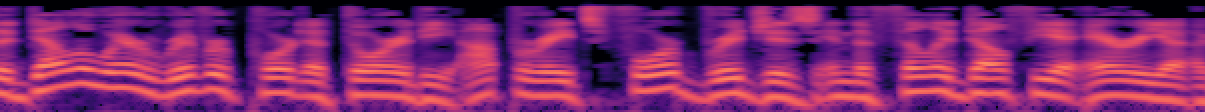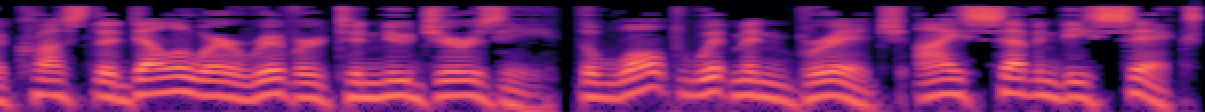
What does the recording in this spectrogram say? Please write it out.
The Delaware River Port Authority operates four bridges in the Philadelphia area across the Delaware River to New Jersey, the Walt Whitman Bridge I-76,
